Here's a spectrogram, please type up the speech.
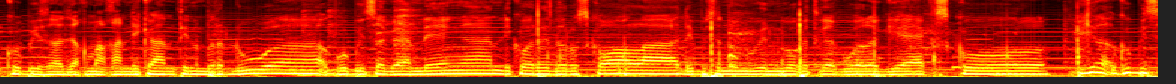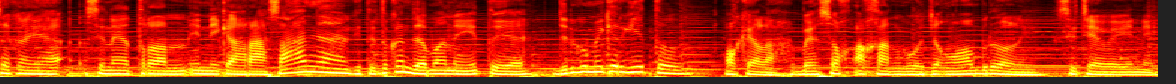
Gue bisa ajak makan di kantin berdua Gue bisa gandengan di koridor sekolah Dia bisa nungguin gue ketika gue lagi ekskul. Gila gue bisa kayak sinetron inikah rasanya gitu. Itu kan zamannya itu ya. Jadi gue mikir gitu. Oke lah besok akan gue ajak ngobrol nih si cewek ini.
